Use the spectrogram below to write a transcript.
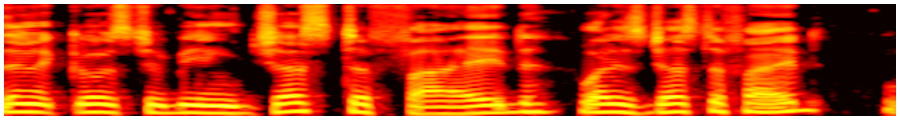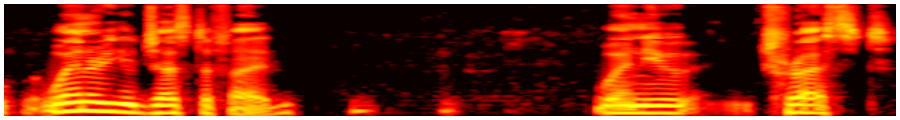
then it goes to being justified. What is justified? When are you justified? When you trust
